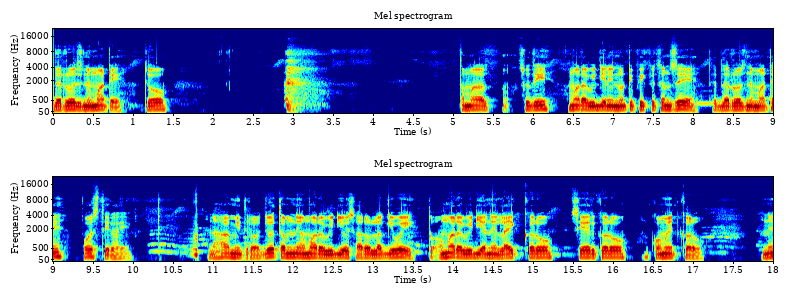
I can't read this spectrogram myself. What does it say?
દરરોજને માટે જો તમારા સુધી અમારા વિડીયોની નોટિફિકેશન છે, તે દરરોજને માટે પહોંચતી રહે. અને હા મિત્રો, જો તમને અમારો વીડિયો સારો લાગ્યો હોય, તો અમારા વિડીયોને લાઈક કરો શેર કરો કોમેન્ટ કરો અને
